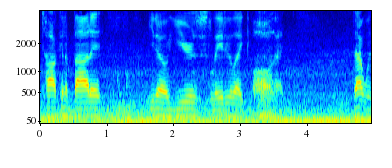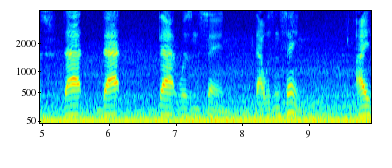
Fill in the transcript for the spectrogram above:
talking about it. You know, years later, like oh that that was that that that was insane. That was insane. I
